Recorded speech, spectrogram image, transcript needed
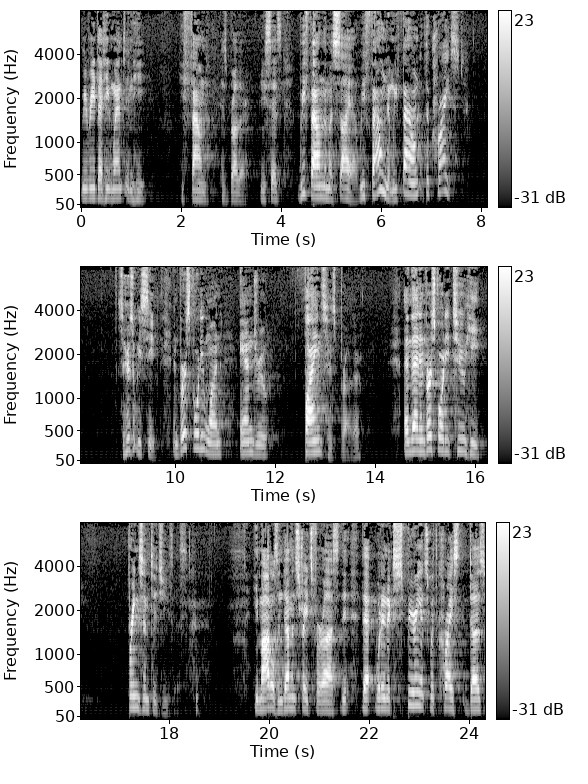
we read that he went and he, he found his brother. He says, We found the Messiah. We found him. We found the Christ. So here's what we see. In verse 41, Andrew finds his brother. And then in verse 42, he brings him to Jesus. He models and demonstrates for us that what an experience with Christ does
